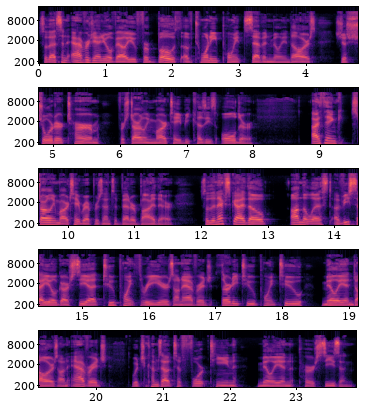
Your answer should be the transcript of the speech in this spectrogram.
So that's an average annual value for both of $20.7 million. It's just shorter term for Starling Marte because he's older. I think Starling Marte represents a better buy there. So the next guy, though, on the list, Avisail Garcia, 2.3 years on average, $32.2 million on average, which comes out to 14 million per season.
